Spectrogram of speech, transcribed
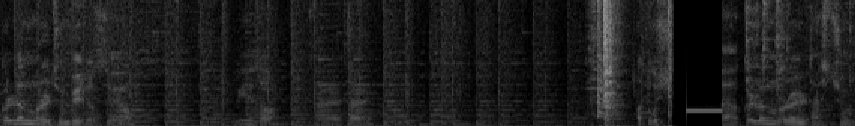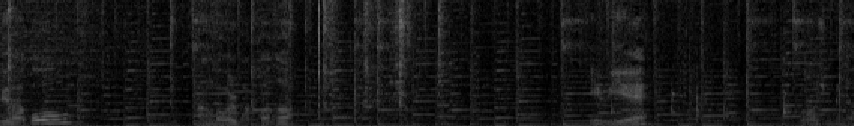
끓는 물을 준비해 줬어요. 위에서 살살 아또 씨. 자, 끓는 물을 다시 준비하고 방법을 바꿔서 이 위에 부어줍니다.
